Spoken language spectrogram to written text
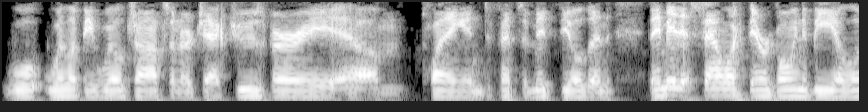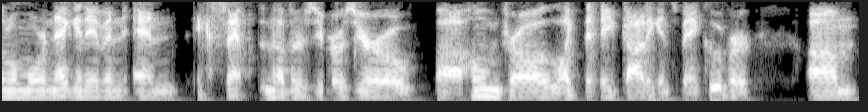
will, will it be Will Johnson or Jack Jewsbury um, playing in defensive midfield?" And they made it sound like they were going to be a little more negative and and accept another 0-0 uh, home draw like they got against Vancouver. Um,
